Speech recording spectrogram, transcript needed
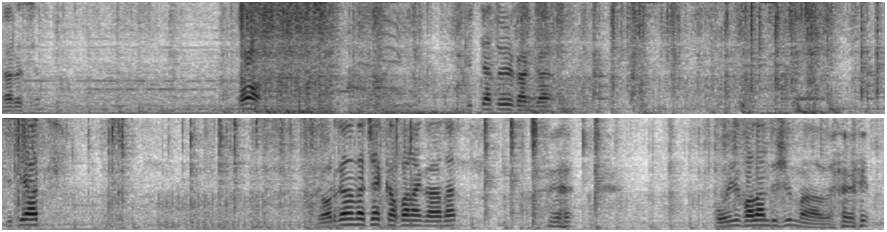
Neredesin? O. Git yat uyu kanka. Git yat. Yorganı da çek kafana kadar. Oyunu falan düşünme abi.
